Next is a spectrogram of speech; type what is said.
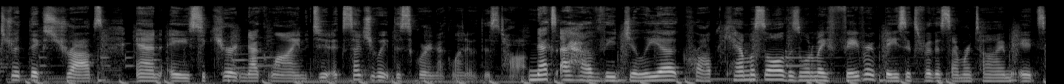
extra thick straps, and a secured neckline to accentuate the square neckline of this top. Next, I have the Jaelia crop camisole. This is one of my favorite basics for the summertime. It's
